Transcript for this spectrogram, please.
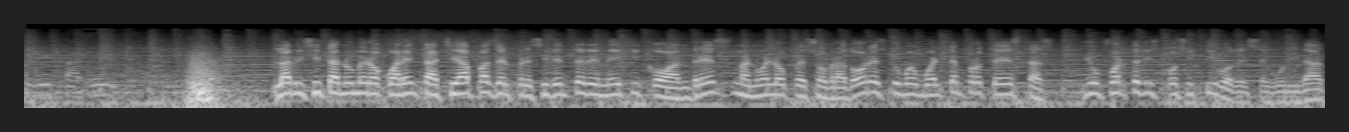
subir para arriba. La visita número 40 a Chiapas del presidente de México, Andrés Manuel López Obrador, estuvo envuelta en protestas y un fuerte dispositivo de seguridad.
